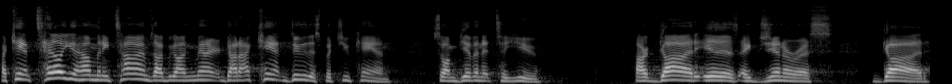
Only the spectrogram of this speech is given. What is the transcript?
I can't tell you how many times I've gone, man, God, I can't do this, but you can. So I'm giving it to you. Our God is a generous God.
